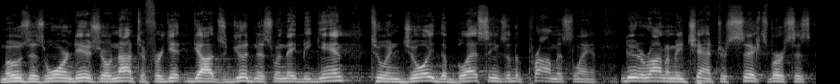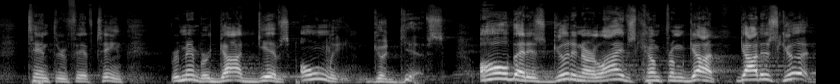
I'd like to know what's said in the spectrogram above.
Moses warned Israel not to forget God's goodness when they began to enjoy the blessings of the promised land. Deuteronomy chapter 6, verses 10 through 15. Remember, God gives only good gifts. All that is good in our lives come from God. God is good,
